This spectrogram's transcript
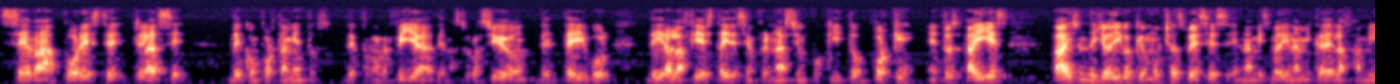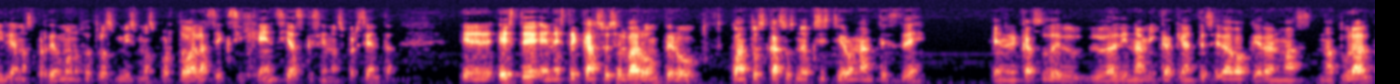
se va por este clase de comportamientos, de pornografía, de masturbación, del table, de ir a la fiesta y desenfrenarse un poquito. ¿Por qué? Entonces ahí es Ahí es donde yo digo que muchas veces en la misma dinámica de la familia nos perdemos nosotros mismos por todas las exigencias que se nos presentan. Este, en este caso es el varón, pero ¿cuántos casos no existieron antes de? En el caso de la dinámica que antes se daba, que era más natural,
